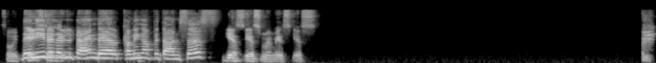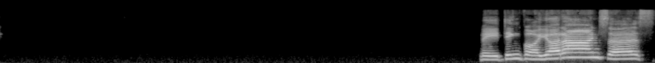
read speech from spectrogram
So it They need a 10 little time. They are coming up with answers. Yes, yes, ma'am. Yes, yes. Waiting for your answers.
